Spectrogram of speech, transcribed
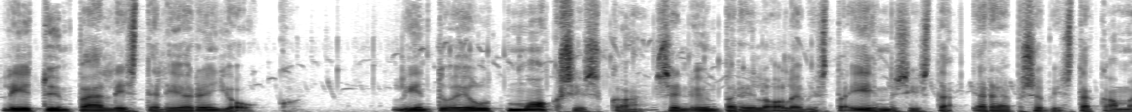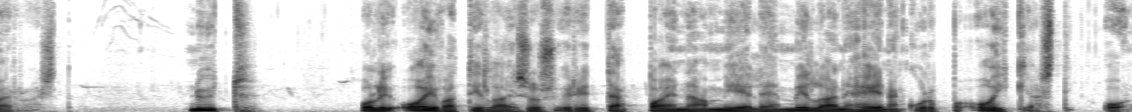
Liityin pällistelijöiden joukkoon. Lintu ei ollut moksiskaan sen ympärillä olevista ihmisistä ja räpsyvistä kameroista. Nyt oli oiva tilaisuus yrittää painaa mieleen, millainen heinäkurppa oikeasti on.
